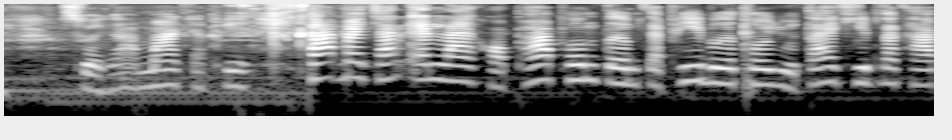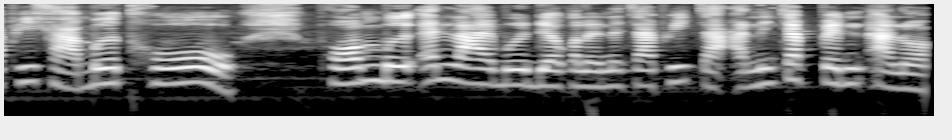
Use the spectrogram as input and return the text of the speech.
นะคะสวยงามมากจ้ะพี่ภาพไม่ชัดแอดไลน์ขอภาพเพิ่มเติมจากพี่เบอร์โทรอยู่ใต้คลิปนะคะ พี่ขาเบอร์โทรพร้อมเบอร์แอดไลน์เบอร์เดียวกันเลยนะจ๊ะพี่จ๋าอันนี้จะเป็นอะไรอ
